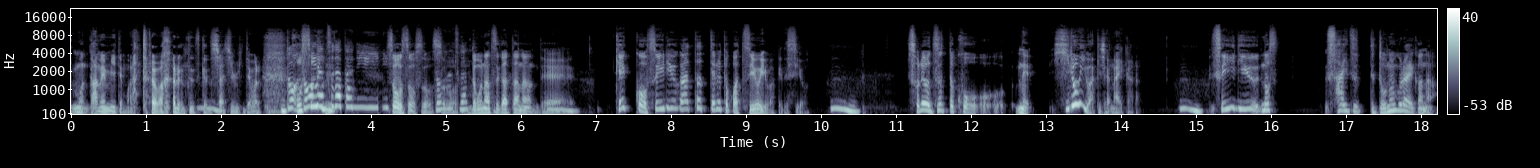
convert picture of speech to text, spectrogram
まあ、画面見てもらったら分かるんですけど、うん写真見てもらうドーナツ型に？そうそうそうそうドーナツ型？ドーナツ型なんで、うん結構水流が当たってるとこは強いわけですよ。うん。それをずっとこう、ね、広いわけじゃないから。うん。水流のサイズってどのぐらいかな？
